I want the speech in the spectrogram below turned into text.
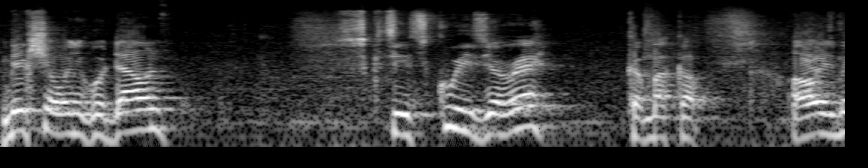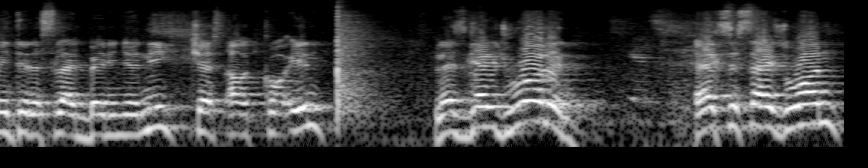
Make sure when you go down, squeeze your rear, come back up. Always maintain a slight bend in your knee, chest out, core in. Let's get it rolling. Exercise one,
